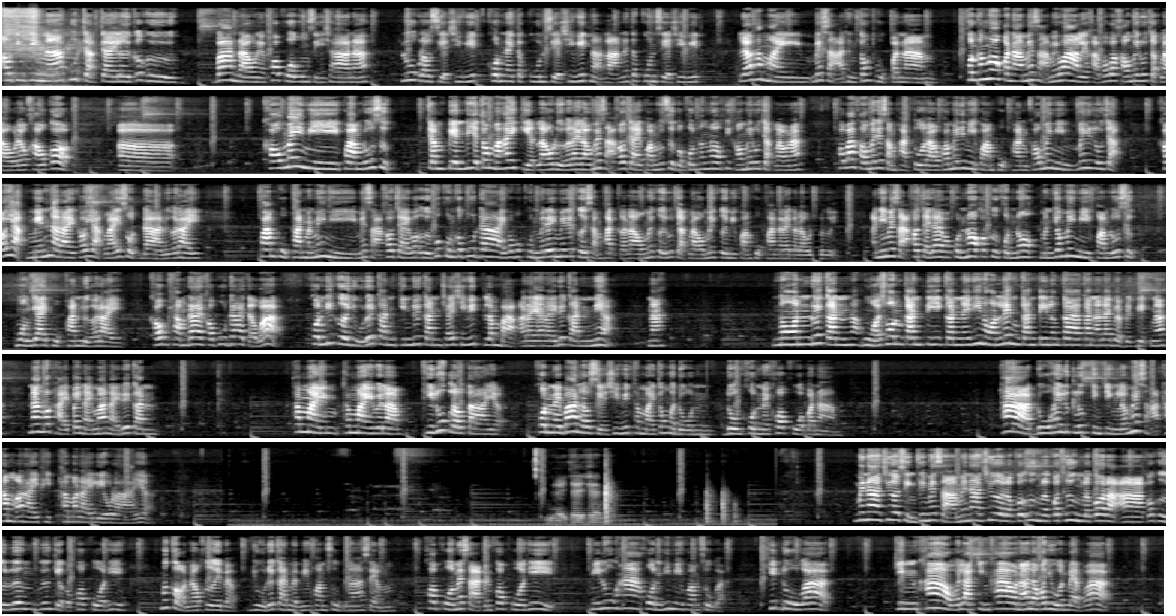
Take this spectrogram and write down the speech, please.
เอาจริงๆนะ พูดจากใจเลยก็คือ บ้านเราเนี่ยครอบครัววงศรีชานะ ลูกเราเสียชีวิต คนในตระกูลเสียชีวิตนะหลานในตระกูลเสียชีวิต แล้วทำไมแม่สาถึงต้องถูกประนาม คนข้างนอกประนามแม่สาไม่ว่าเลยค่ะ เพราะว่าเขาไม่รู้จักเราแล้วเขาก็เออเขาไม่มีความรู้สึกจำเป็นที่จะต้องมาให้เกียรติเราหรืออะไรเราแม่สาเข้าใจความรู้สึกของคนข้างนอกที่เขาไม่รู้จักเรานะ ราะว่าเขาไม่ได้สัมผัสตัวเราเขาไม่ได้มีความผูกพันเขาไม่มีไม่รู้จัก เขาอยากเม้นอะไรเขาอยากไลฟ์สดด่าหรืออะไร ความผูกพันมันไม่มีแม่สาเข้าใจว่าเออพวกคุณก็พูดได้เพราะพวกคุณไม่ได้ไม่ได้เคยสัมผัสกับเรา ไม่เคยรู้จักเรา ไม่เคยมีความผูกพันอะไรกับเราเลยอันนี้แม่สาเข้าใจได้ว่าคนนอกก็คือคนนอกมันย่อมไม่มีความรู้สึกห่วงใยผูกพันหรืออะไรเขาทำได้เขาพูดได้แต่ว่าคนที่เคยอยู่ด้วยกันกินด้วยกันใช้ชีวิตลำบากอะไรอะไรด้วยกันเนี่ยนะ นอนด้วยกันหัวชนกันตีกันในที่นอนเล่นกันตีลังกากันอะไรแบบเด็กๆนะนั่งรถไถไปไหนมาไหนด้วยกันทำไมทำไมเวลาทีลูกเราตายอะคนในบ้านเราเสียชีวิตทำไมต้องมาโดนโดนคนในครอบครัวประนาม ถ้าดูให้ลึกๆจริง ๆ แล้วแม่สาทำอะไรผิดทำอะไรเลวร้ายอะเหนื่อยใจแทน ไม่น่าเชื่อสิ่งที่แม่สาไม่น่าเชื่อ แล้วก็อึ้งแล้วก็ทึ่งแล้วก็ระอา ก็คือเรื่องเรื่องเกี่ยวกับครอบครัวที่ เมื่อก่อนเราเคยแบบอยู่ด้วยกันแบบมีความสุขนะแซมครอบครัวแม่สาเป็นครอบครัวที่มีลูกห้าคนที่มีความสุขอะ่ะ คิดดูว่ากินข้าวเวลากินข้าวนะ เราก็อยู่กันแบบว่า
